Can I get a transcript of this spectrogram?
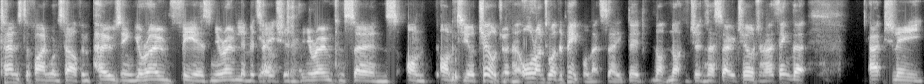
tends to find oneself imposing your own fears and your own limitations yeah. and your own concerns on onto your children or onto other people. Let's say, not not just necessarily children. I think that actually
